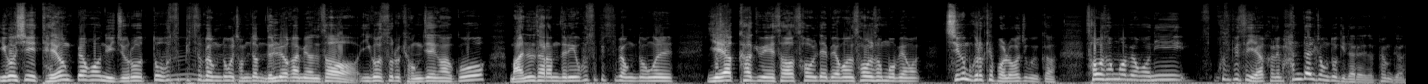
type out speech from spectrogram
이것이 대형 병원 위주로 또 호스피스 병동을 점점 늘려가면서 이것으로 경쟁하고 많은 사람들이 호스피스 병동을 예약하기 위해서 서울대병원, 서울성모병원 지금 그렇게 벌려가지고 그러니까 서울성모병원이 호스피스 예약하려면 한 달 정도 기다려야 돼요 평균.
